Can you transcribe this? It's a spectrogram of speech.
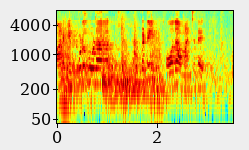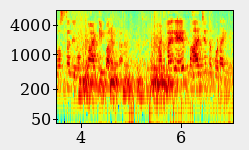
మనకి ఎప్పుడు కూడా ఒకటి హోదా మంచిదే వస్తుంది ఒక పార్టీ పరంగా. అట్లాగే బాధ్యత కూడా ఇది.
